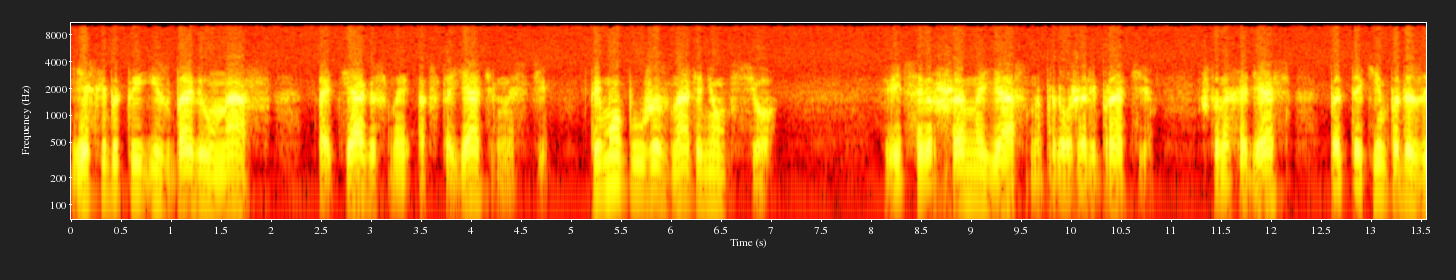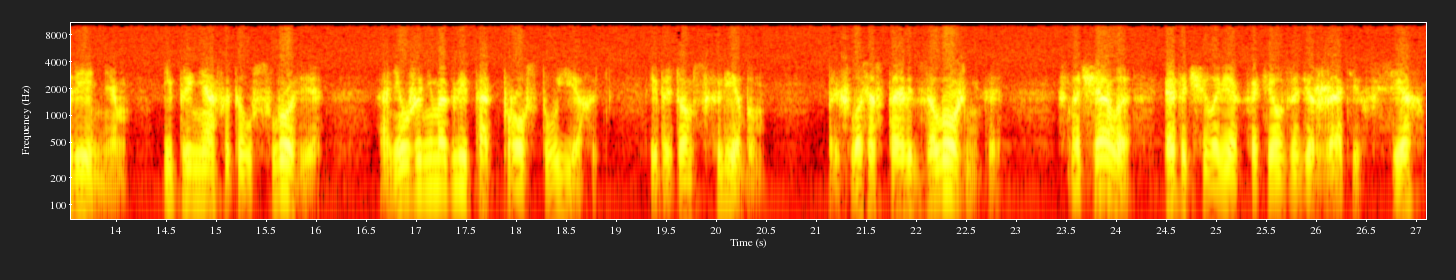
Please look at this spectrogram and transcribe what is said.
если бы ты избавил нас от тягостной обстоятельности, ты мог бы уже знать о нем все. Ведь совершенно ясно, продолжали братья, что, находясь под таким подозрением и приняв это условие, они уже не могли так просто уехать, и притом с хлебом. Пришлось оставить заложника. Сначала этот человек хотел задержать их всех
